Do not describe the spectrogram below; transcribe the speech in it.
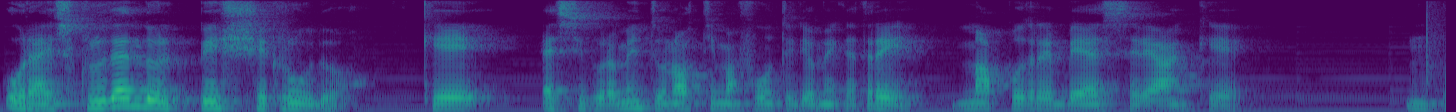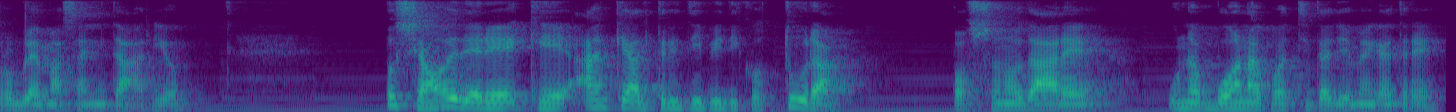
Ora, escludendo il pesce crudo, che è sicuramente un'ottima fonte di omega 3, ma potrebbe essere anche un problema sanitario, possiamo vedere che anche altri tipi di cottura possono dare una buona quantità di omega 3.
